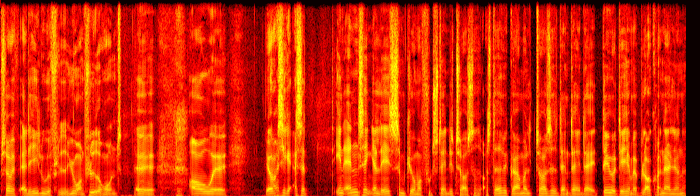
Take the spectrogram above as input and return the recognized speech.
så er det helt ud af flyde. Jorden flyder rundt. Øh, og øh, jeg vil også sige, altså en anden ting, jeg læste, som gjorde mig fuldstændig tosset, og stadigvæk gør mig lidt tosset den dag i dag, det er jo det her med blokrenaljerne,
